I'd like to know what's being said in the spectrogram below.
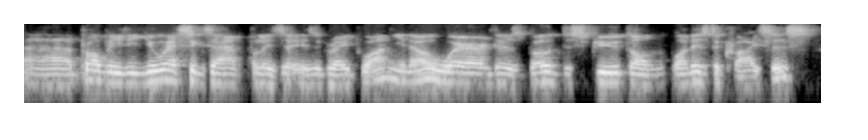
Uh, probably the U.S. example is a, is a great one, you know, where there's both dispute on what is the crisis,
